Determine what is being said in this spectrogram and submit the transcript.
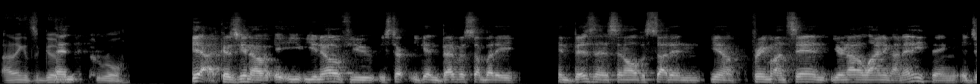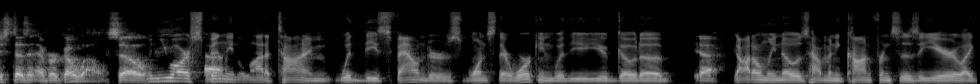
I think it's a good, and, good rule. Yeah, because you know you, you know if you you start you get in bed with somebody in business and all of a sudden you know three months in you're not aligning on anything. It just doesn't ever go well. So when you are uh, spending uh, a lot of time with these founders once they're working with you you go to yeah. God only knows how many conferences a year like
